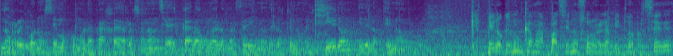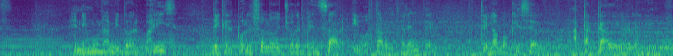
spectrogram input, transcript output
nos reconocemos como la caja de resonancia de cada uno de los mercedinos, de los que nos eligieron y de los que no. Que espero que nunca más pase, no solo en el ámbito de Mercedes, en ningún ámbito del país, de que por el solo hecho de pensar y votar diferente tengamos que ser atacados y agredidos.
